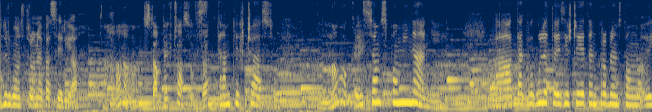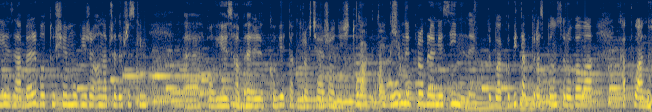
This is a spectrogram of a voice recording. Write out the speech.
w drugą stronę w Asyria. Aha, z tamtych czasów, tak? Z tamtych czasów. No okej. Więc są wspominani. A tak w ogóle to jest jeszcze jeden problem z tą Jezabel, bo tu się mówi, że ona przede wszystkim e, o Jezabel, kobieta, która chciała rządzić. Tu Tak, tak się główny mówi. problem jest inny. To była kobieta, która sponsorowała kapłanów.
